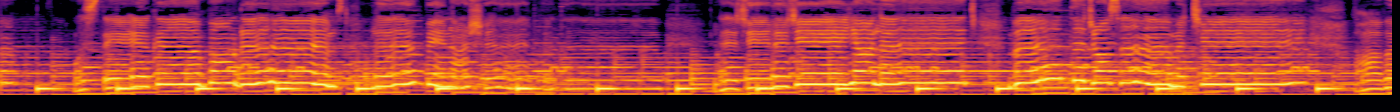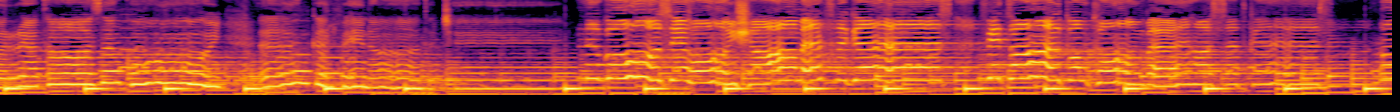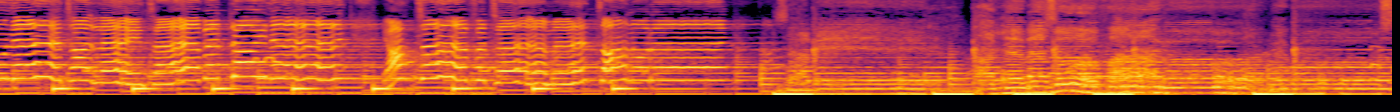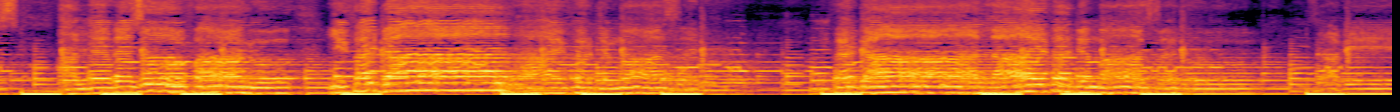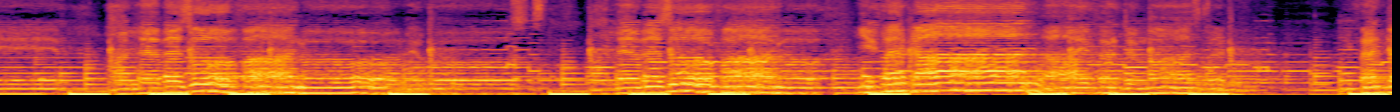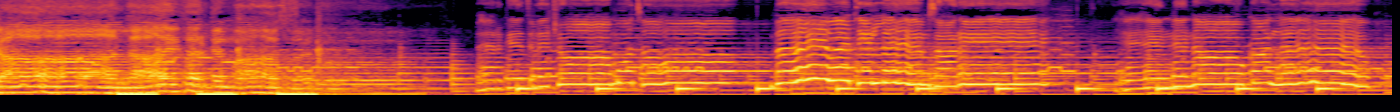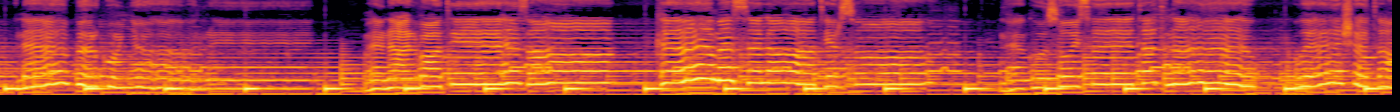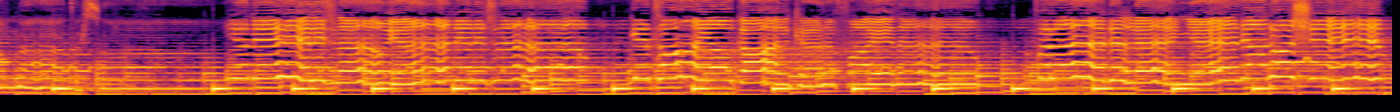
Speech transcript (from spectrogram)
ውስጤ የገባው ድምፅ ልቤን አሸተተው። ልጄ ልጄ ያለች ብትጮ ሰምቼ አብሬያት አዘንኩኝ በዙፋኑ ንጉሥ አለ በዙፋኑ ይፈርዳል አይፈርድም አስረዱ ይፈርዳል አይፈርድም አስረዱ እግዚአብሔር አለ በዙፋኑ ንጉሥ አለ በዙፋኑ ይፈርዳል አይፈርድም ይፈርዳል አይፈርድም አስረዱ በእርግጥ ልጇ ሞቶ በሕይወት የለም ዛሬ። ይህንን አውቃለው ነበርኩኝ አብሬ። ምናልባት ሕፃን ከመሰላት የእርሷ ንጉሶች ስህተት ነው ውሸታም ናት እርሷ የኔ ልጅ ነው የኔ ልጅ ነው። ጌታ ያውቃል ከፋዬ ነው። ፍረድልኝ እኔ አልዋሽም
